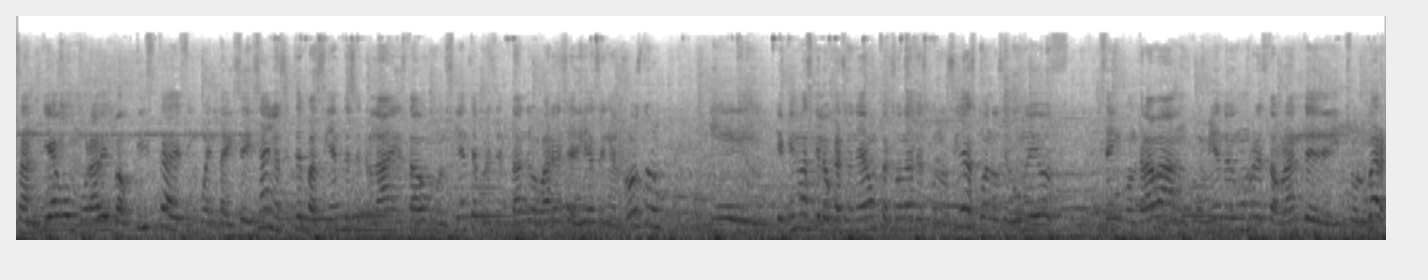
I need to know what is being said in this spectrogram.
Santiago Morales Bautista, de 56 años. Este paciente se traslada en estado consciente, presentando varias heridas en el rostro y que mismas que le ocasionaron personas desconocidas cuando según ellos se encontraban comiendo en un restaurante de dicho lugar.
